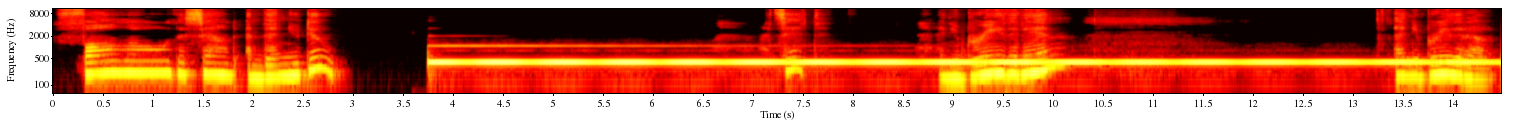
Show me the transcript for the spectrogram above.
follow the sound, and then you do. That's it. And you breathe it in and you breathe it out.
